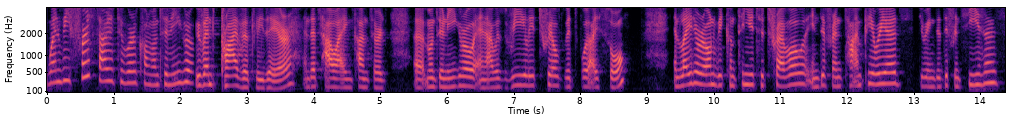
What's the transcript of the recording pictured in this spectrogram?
when we first started to work on Montenegro, we went privately there, and that's how I encountered uh, Montenegro, and I was really thrilled with what I saw. And later on, we continue to travel in different time periods during the different seasons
